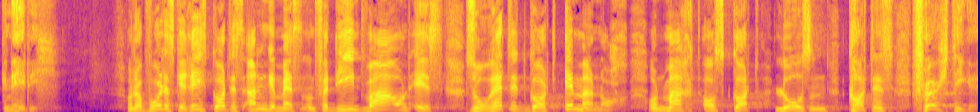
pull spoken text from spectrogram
gnädig. Und obwohl das Gericht Gottes angemessen und verdient war und ist, so rettet Gott immer noch und macht aus Gottlosen Gottes Fürchtige.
